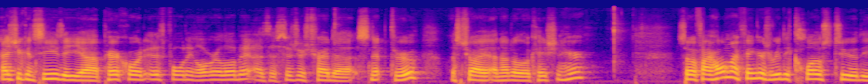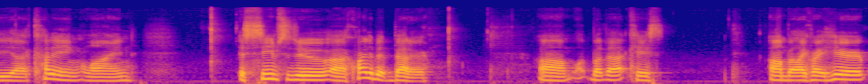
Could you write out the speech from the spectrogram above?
As you can see, the uh, paracord is folding over a little bit as the scissors try to snip through. Let's try another location here. So if I hold my fingers really close to the uh, cutting line, it seems to do uh, quite a bit better. Um, but that case, um, but like right here,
